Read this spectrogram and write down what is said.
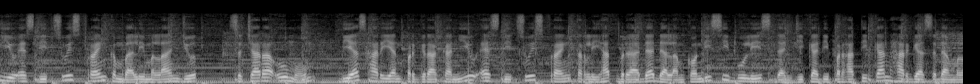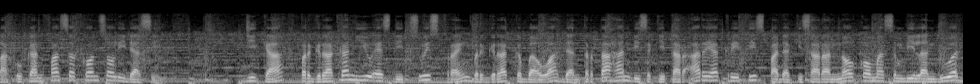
USD Swiss franc kembali melanjut? Secara umum, bias harian pergerakan USD Swiss franc terlihat berada dalam kondisi bullish dan jika diperhatikan harga sedang melakukan fase konsolidasi. Jika pergerakan USD Swiss franc bergerak ke bawah dan tertahan di sekitar area kritis pada kisaran 0,92815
